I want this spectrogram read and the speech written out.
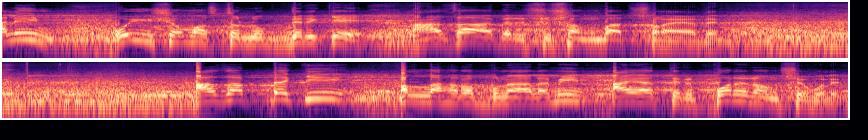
আলীম, ওই সমস্ত লোকদেরকে আযাবের সুসংবাদ শোনায়। দেন। আজাবটা কি? আল্লাহ রব্বুল আলমিন আয়াতের পরের অংশে বলেন।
